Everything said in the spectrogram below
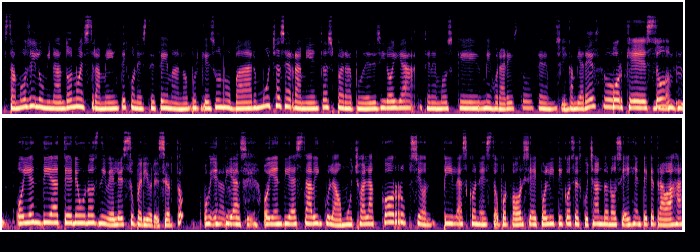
Estamos iluminando nuestra mente con este tema, ¿no? Porque eso nos va a dar muchas herramientas para poder decir, oiga, tenemos que mejorar esto, tenemos que cambiar esto. Porque esto hoy en día tiene unos niveles superiores, ¿cierto? Hoy en día, hoy en día está vinculado mucho a la corrupción. Pilas con esto, por favor, si hay políticos escuchándonos, si hay gente que trabaja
